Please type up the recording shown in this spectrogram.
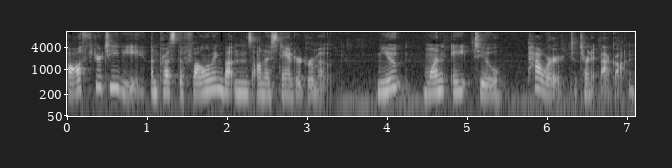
off your TV and press the following buttons on a standard remote mute 182 power to turn it back on.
